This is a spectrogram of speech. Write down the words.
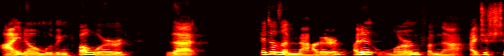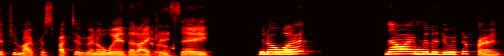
I know moving forward that it doesn't matter. I didn't learn from that. I just shifted my perspective in a way that I Yeah. can say, you know what? Now I'm going to do it different.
